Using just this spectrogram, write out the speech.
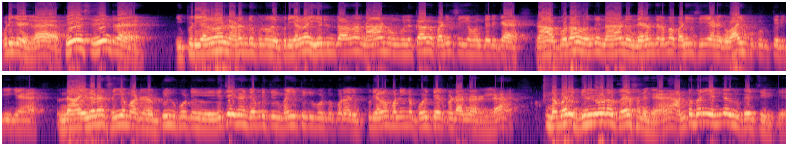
பிடிக்கிறீல்ல பேசுன்றேன் இப்படியெல்லாம் நடந்துக்கணும் இப்படியெல்லாம் இருந்தால் தான் நான் உங்களுக்காக பணி செய்ய வந்திருக்கேன். நான் அப்போதான் வந்து நான் நிரந்தரமாக பணி செய்ய எனக்கு வாய்ப்பு கொடுத்துருக்கீங்க. நான் இல்லைன்னா செய்ய மாட்டேன். தூக்கி போட்டு விஜயகாந்த் எப்படி தூக்கி மைய தூக்கி போட்டு போனார்? இப்படியெல்லாம் பண்ணிங்கன்னா போயிட்டே இருப்பேன்டாருல இந்த மாதிரி தில்லோட பேசணுங்க. அந்த மாதிரி எங்க பேச்சு இருக்கு?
